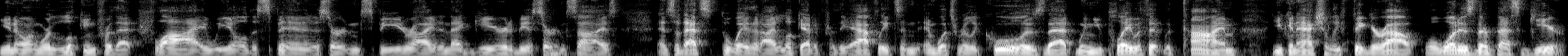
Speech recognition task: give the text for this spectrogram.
you know, and we're looking for that flywheel to spin at a certain speed, right? And that gear to be a certain size. And so that's the way that I look at it for the athletes. And, and what's really cool is that when you play with it with time, you can actually figure out, well, what is their best gear?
